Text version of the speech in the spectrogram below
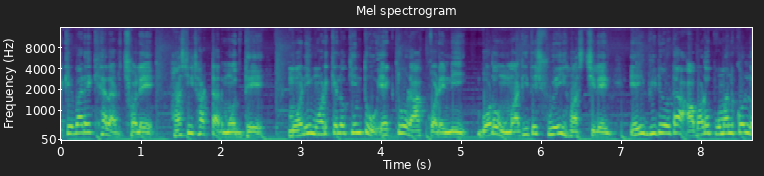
একেবারে খেলার ছলে, হাসি ঠাট্টার মধ্যে। মনি মর্কেলও কিন্তু একটুও রাগ করেননি, বরং মাটিতে শুয়েই হাসছিলেন। এই ভিডিওটা আবারও প্রমাণ করল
